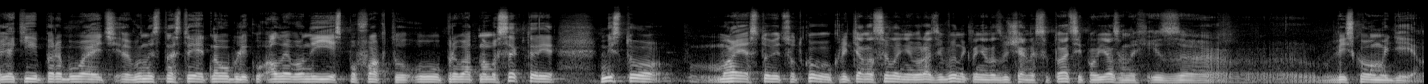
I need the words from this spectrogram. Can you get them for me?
які перебувають, е, вони не стоять на обліку, але вони є по факту у приватному секторі. Місто має 100% укриття населення у разі виникнення надзвичайних ситуацій, пов'язаних із е, військовими діями.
